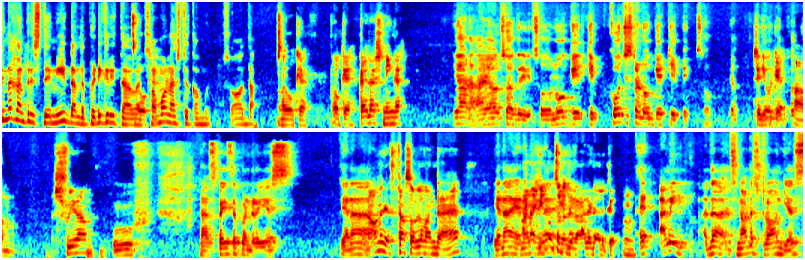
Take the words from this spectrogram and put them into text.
சின்ன countries they need அந்த pedigree தேவை someone has to come in so அதான் ஓகே ஓகே கைலாஷ் நீங்க Yeah, I also agree. So no gatekeep. Coaches are no gatekeeping. So yeah. சரி ஓகே coach. ஸ்ரீராம் நான் ஸ்பைஸ் அப் பண்றேன் எஸ் ஏன்னா நானும் எஸ் தான் சொல்ல வந்தேன் ஏன்னா எனக்கு. ஐ மீன் அதான் it's not a strong yes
